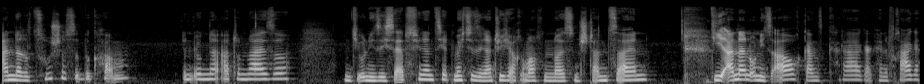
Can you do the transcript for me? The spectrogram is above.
andere Zuschüsse bekommen in irgendeiner Art und Weise und die Uni sich selbst finanziert, möchte sie natürlich auch immer auf dem neuesten Stand sein. Die anderen Unis auch, ganz klar, gar keine Frage.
